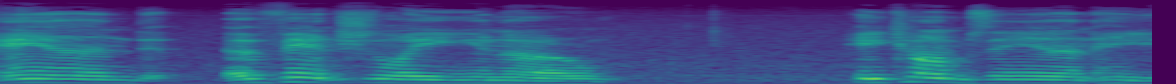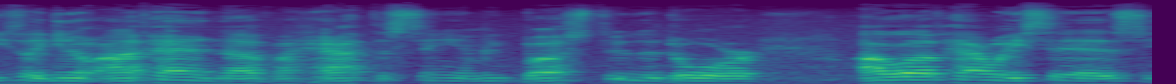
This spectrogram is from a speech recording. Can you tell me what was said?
And eventually, you know, he comes in. He's like, you know, I've had enough. I have to see him. He busts through the door. I love how he says,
